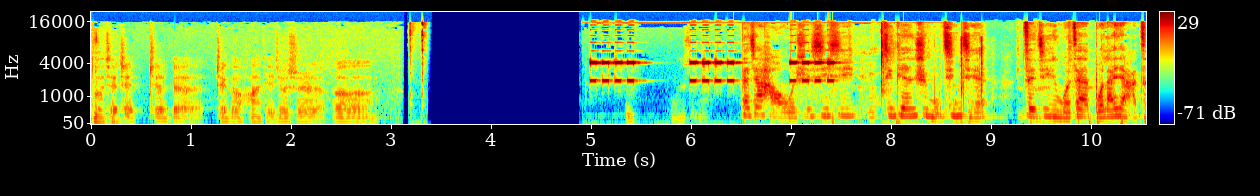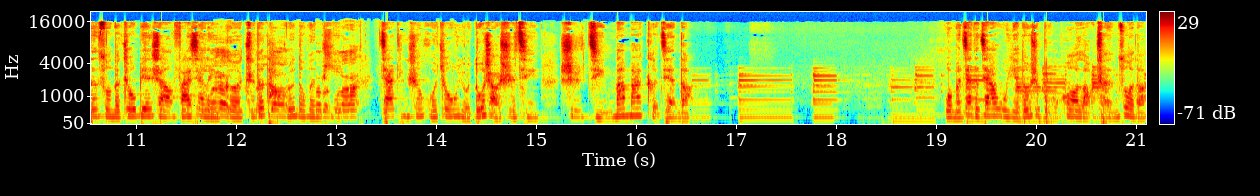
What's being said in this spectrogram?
我觉得这这个这个话题就是呃。大家好，我是西西。今天是母亲节。最近我在珀莱雅赠送的周边上发现了一个值得讨论的问题：家庭生活中有多少事情是仅妈妈可见的？我们家的家务也都是婆婆老陈做的。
